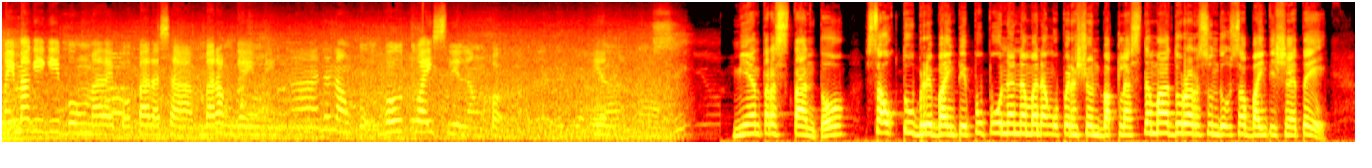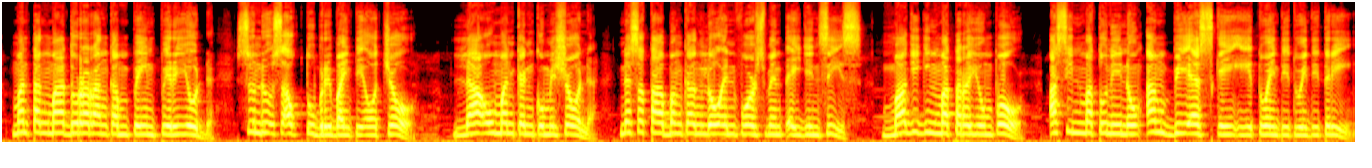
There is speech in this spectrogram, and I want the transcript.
may magigibong maray po para sa barangay ni. Ano lang po, vote wisely lang po. Yun. Mientras tanto, sa Oktubre 20 pupunan naman ang Operasyon Baklas na madurar sundo sa 27. Mantang madurar ang campaign period, sundo sa Oktubre 28. Lauman kan komisyon na sa tabang kang law enforcement agencies, magiging matarayumpo, asin matuninong ang BSKE 2023.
